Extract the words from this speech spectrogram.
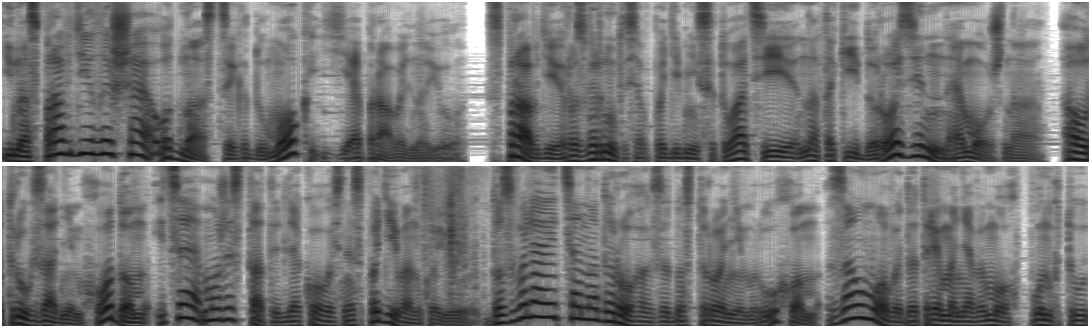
І насправді лише одна з цих думок є правильною. Справді, розвернутися в подібній ситуації на такій дорозі не можна. А от рух заднім ходом, і це може стати для когось несподіванкою, дозволяється на дорогах з одностороннім рухом за умови дотримання вимог пункту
